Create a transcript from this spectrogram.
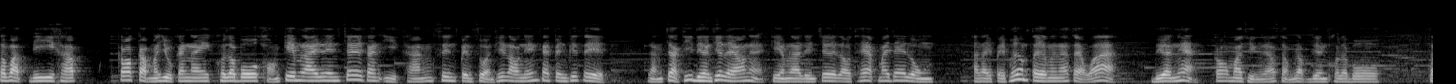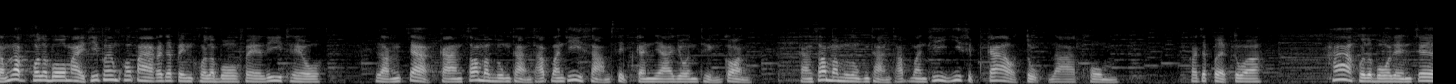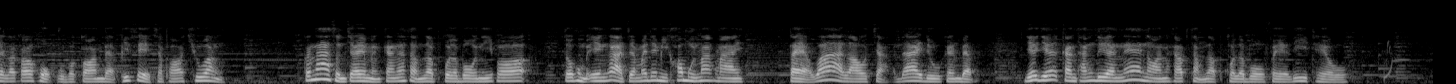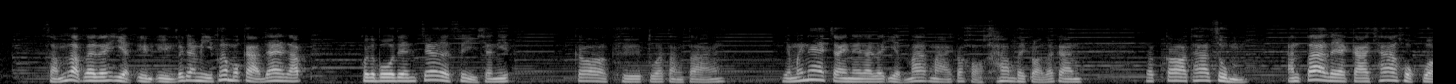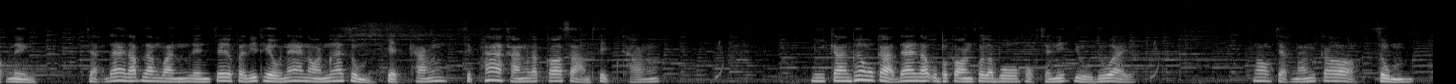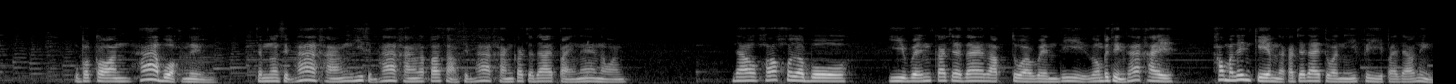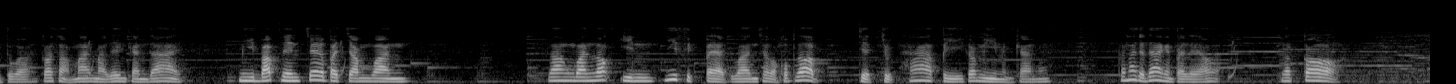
สวัสดีครับ ก็กลับมาอยู่กันในโคลาโบของเกมไลน์เรนเจอร์กันอีกครั้ง ซึ่งเป็นส่วนที่เราเน้นกันเป็นพิเศษ หลังจากที่เดือนที่แล้วเนี่ยเกมไลน์เรนเจอร์เราแทบไม่ได้ลงอะไรไปเพิ่มเติมเลยนะ แต่ว่าเดือนเนี่ยก็มาถึงแล้วสำหรับเดือนโคลาโบสำหรับโคลาโบใหม่ที่เพิ่มเข้ามาก็จะเป็นโคลาโบเฟร y ่เทลหลังจากการซ่อมบำรุงฐานทัพวันที่ 30 กันยายนถึงก่อน การซ่อมบำรุงฐานทัพวันที่ 29 ตุลาคม ก็จะเปิดตัว 5โคลาโบเรนเจอร์แล้วก็ 6 อุปกรณ์แบบพิเศษเฉพาะช่วง ก็น่าสนใจเหมือนกันนะสำหรับโคลาโบนี้เพราะตัวผมเองก็อาจจะไม่ได้มีข้อมูลมากมาย แต่ว่าเราจะได้ดูกันแบบเยอะๆกันทั้งเดือนแน่นอนนะครับสำหรับโคลาโบเฟร y ่เทลสำหรับรายละเอียดอื่นๆ ก็จะมีเพิ่มโอกาสได้รับโคลาโบเรนเจอร์4ชนิด ก็คือตัวต่างๆ ยังไม่แน่ใจในรายละเอียดมากมายก็ขอข้ามไปก่อนแล้วกัน แล้วก็ถ้าสุ่ม อันต้าแรกาชา6บวก1จะได้รับรางวัลเรนเจอร์เฟร y เทลแน่นอนเมื่อสุ่ม 7 ครั้ง 15 ครั้ง แล้วก็ 30 ครั้ง มีการเพิ่มโอกาสได้รับอุปกรณ์โคลาโบ 6 ชนิดอยู่ด้วย นอกจากนั้นก็สุ่มอุปกรณ์5บวก1จำนวน 15 ครั้ง 25 ครั้ง แล้วก็ 35 ครั้งก็จะได้ไปแน่นอน ดาวเคราะห์โคลาโบอีเวนต์ก็จะได้รับตัวเวนดี้รวมไปถึงถ้าใคร เข้ามาเล่นเกมเนี่ยก็จะได้ตัวนี้ฟรีไปแล้ว 1 ตัว ก็สามารถมาเล่นกันได้ มีบัฟเรนเจอร์ประจำวัน รางวัลล็อกอิน 28 วัน ฉลองครบรอบ 7.5 ปีก็มีเหมือนกันนะ ก็น่าจะได้กันไปแล้ว แล้วก็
